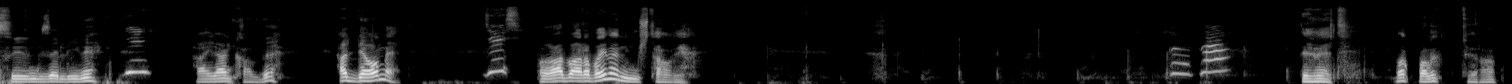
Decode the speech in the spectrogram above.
Suyun güzelliğine hayran kaldı. Hadi devam et. Bak abi arabayla inmiş ta oraya. Evet. Bak balık tutuyor abi.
